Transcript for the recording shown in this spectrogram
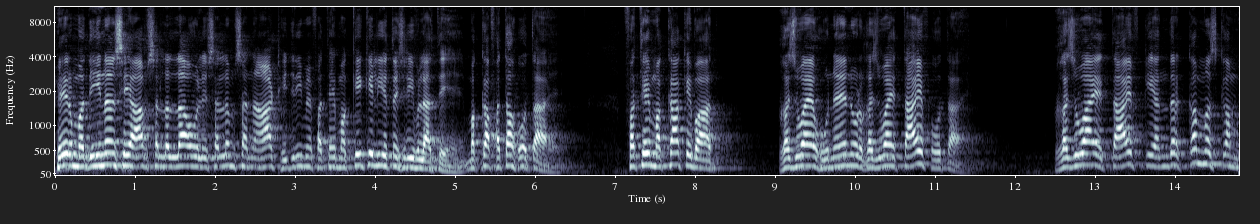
फिर मदीना से आप सल्लल्लाहु अलैहि वसल्लम सन आठ हिजरी में फ़तेह मक्के के लिए तशरीफ़ लाते हैं। मक्का फ़तह होता है। फ़तेह मक्का के बाद गजवा हुनैन और गजवा ताइफ होता है। गजवा ताइफ के अंदर कम अज़ कम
